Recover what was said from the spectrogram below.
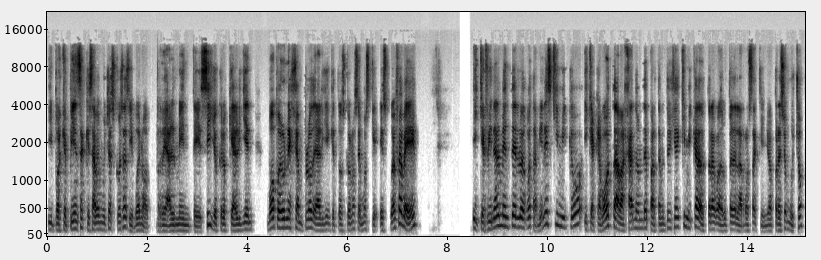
y porque piensa que sabe muchas cosas y bueno, realmente sí, yo creo que alguien, voy a poner un ejemplo de alguien que todos conocemos que es QFB, y que finalmente luego también es químico y que acabó trabajando en un departamento de ingeniería química, la doctora Guadalupe de la Rosa, quien yo aprecio mucho.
